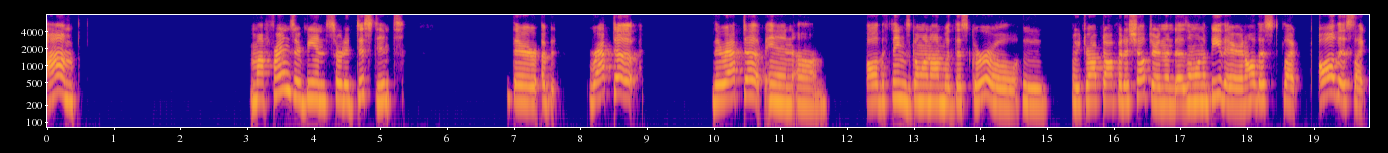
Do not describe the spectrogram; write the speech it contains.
i'm my friends are being sort of distant they're uh, wrapped up. They're wrapped up in um all the things going on with this girl who we dropped off at a shelter and then doesn't want to be there and all this like all this like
